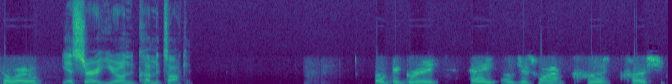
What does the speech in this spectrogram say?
Hello? Yes, sir. You're on Come and Talk It. Okay, great. Hey, I just want to question.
